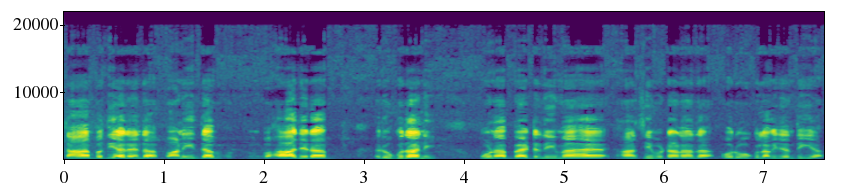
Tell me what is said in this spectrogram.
ਤਾਂ ਵਧੀਆ ਰਹਿੰਦਾ। ਪਾਣੀ ਦਾ ਵਹਾਅ ਜਿਹੜਾ ਰੁਕਦਾ ਨਹੀਂ। ਹੁਣ ਬੈੱਡ ਨੀਮਾ ਹੈ ਹਾਂਸੀ ਵਟਾਣਾ ਦਾ ਉਹ ਰੋਕ ਲੱਗ ਜਾਂਦੀ ਆ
